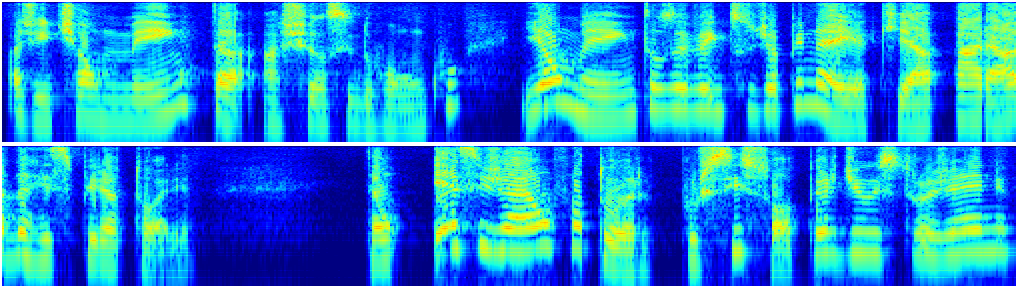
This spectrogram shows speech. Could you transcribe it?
a gente aumenta a chance do ronco e aumenta os eventos de apneia, que é a parada respiratória. Então, esse já é um fator por si só. Perdi o estrogênio,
